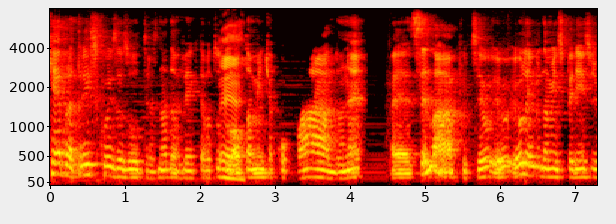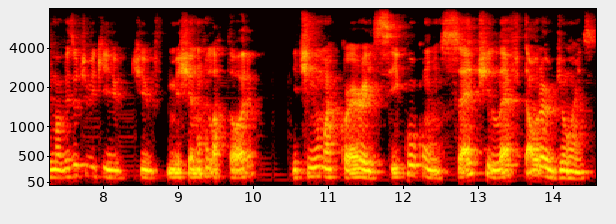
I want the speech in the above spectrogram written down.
quebra três coisas outras, nada a ver, que estava tudo é. altamente acoplado, né? É, sei lá, putz, eu, eu, eu, lembro da minha experiência de uma vez eu tive que, que mexer num relatório e tinha uma query SQL com sete left outer joins.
